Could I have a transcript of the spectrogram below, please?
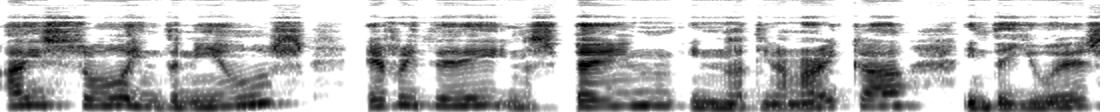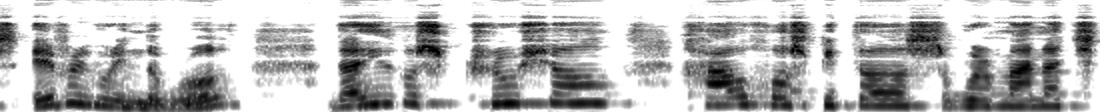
I saw in the news every day in Spain, in Latin America, in the US, everywhere in the world, that it was crucial how hospitals were managed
